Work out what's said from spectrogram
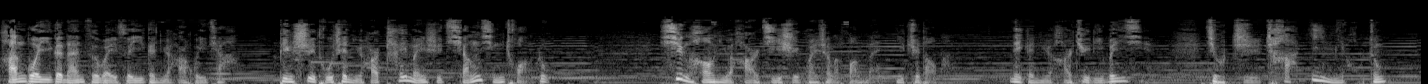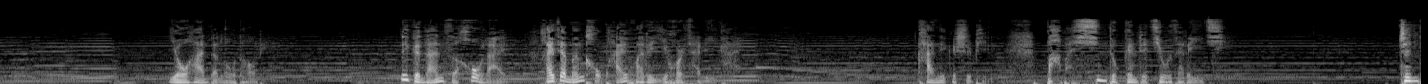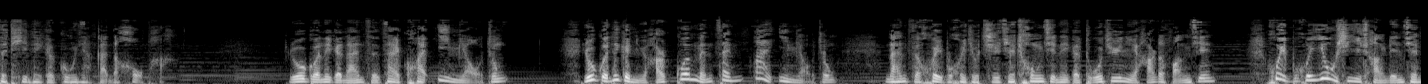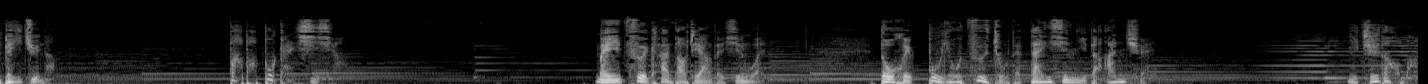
韩国一个男子尾随一个女孩回家，并试图趁女孩开门时强行闯入。幸好女孩及时关上了房门，你知道吗？那个女孩距离危险就只差一秒钟。幽暗的楼道里，那个男子后来还在门口徘徊了一会儿才离开。看那个视频，爸爸心都跟着揪在了一起，真的替那个姑娘感到后怕。如果那个男子再快一秒钟，如果那个女孩关门再慢一秒钟，男子会不会就直接冲进那个独居女孩的房间？会不会又是一场人间悲剧呢？爸爸不敢细想，每次看到这样的新闻，都会不由自主的担心你的安全。你知道吗？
